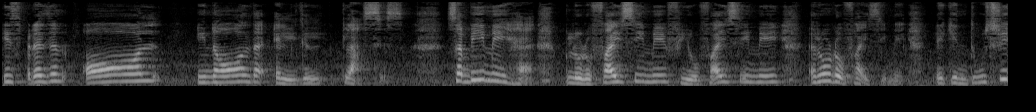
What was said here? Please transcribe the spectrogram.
is present all in all the algal classes सभी में है क्लोरोफाइसी में फियोफाइसी में रोडोफाइसी में लेकिन दूसरी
